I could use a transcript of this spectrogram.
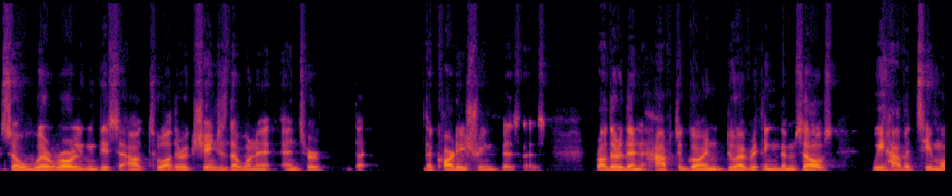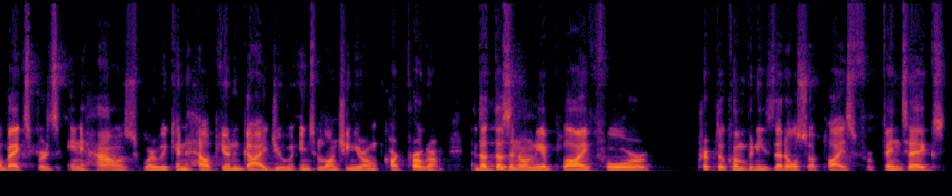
So we're rolling this out to other exchanges that want to enter the, the card issuing business. Rather than have to go and do everything themselves, we have a team of experts in house where we can help you and guide you into launching your own card program. And that doesn't only apply for crypto companies, that also applies for fintechs,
